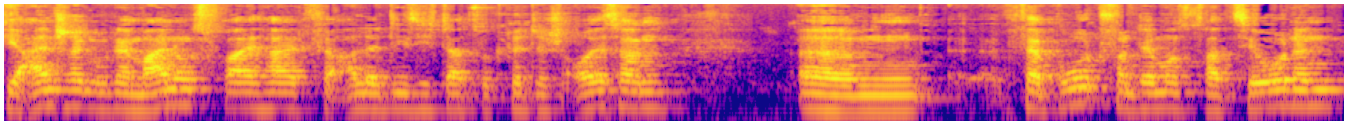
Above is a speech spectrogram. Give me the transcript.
die Einschränkung der Meinungsfreiheit für alle, die sich dazu kritisch äußern, ähm, Verbot von Demonstrationen,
